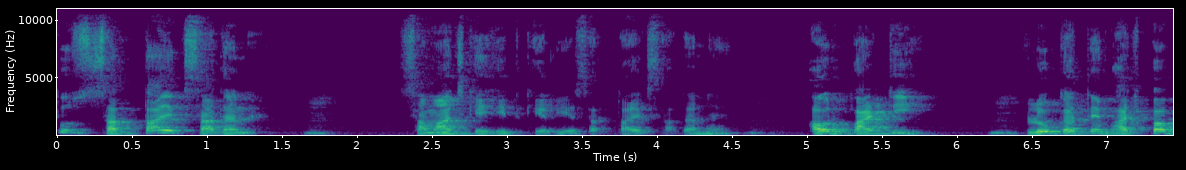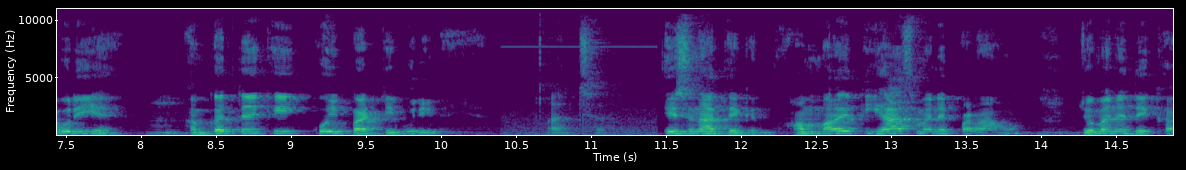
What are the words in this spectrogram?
तो सत्ता एक साधन है। समाज के हित के लिए सत्ता एक साधन है। और पार्टी लोग कहते हैं भाजपा बुरी है। हम कहते हैं कि कोई पार्टी बुरी नहीं है। अच्छा। इस नाते के हमारा इतिहास मैंने पढ़ा हूँ जो मैंने देखा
